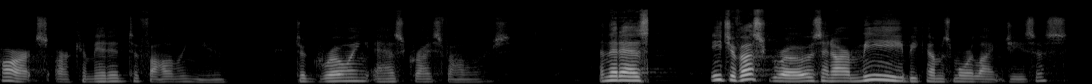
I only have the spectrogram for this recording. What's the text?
hearts are committed to following you, to growing as Christ followers. And that as each of us grows and our me becomes more like Jesus,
